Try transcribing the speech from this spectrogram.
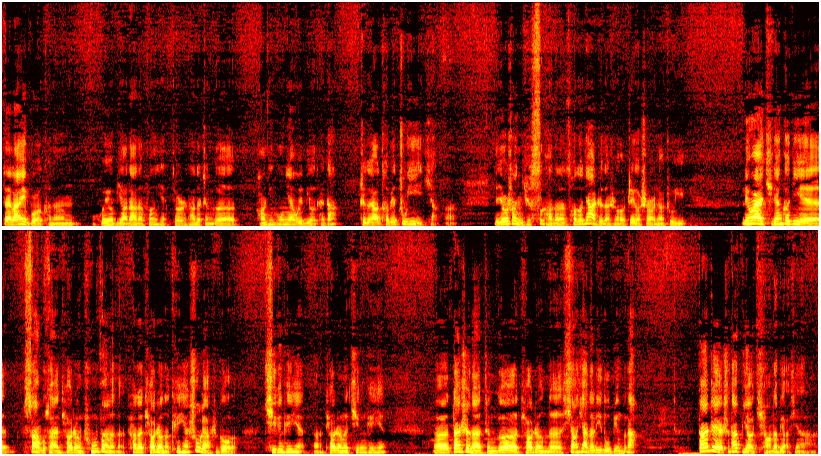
再拉一波可能会有比较大的风险，就是它的整个行情空间未必有太大，这个要特别注意一下啊。也就是说，你去思考它的操作价值的时候，这个事儿要注意。另外，齐天科技算不算调整充分了呢？它的调整的 K 线数量是够了，七根 K 线啊，调整了七根 K 线，呃，但是呢，整个调整的向下的力度并不大，当然这也是它比较强的表现啊。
